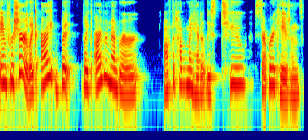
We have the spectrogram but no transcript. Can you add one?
And for sure, like I, but like I remember off the top of my head at least two separate occasions.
